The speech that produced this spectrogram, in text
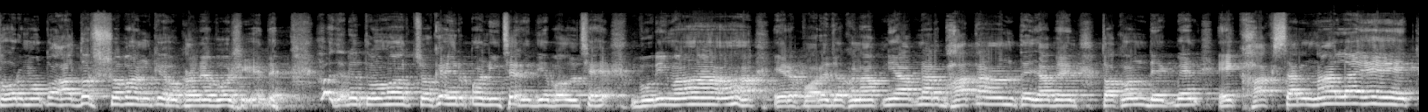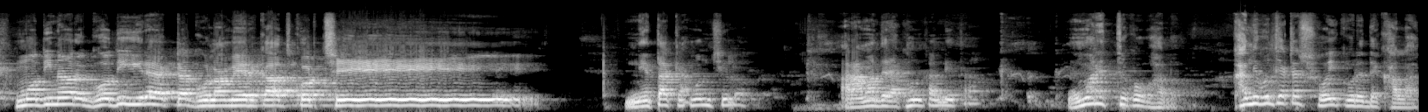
তোর মতো আদর্শবানকে ওখানে বসিয়ে দে। হাজারে তোমার চোখের পানি ছেড়ে দিয়ে বলছে, বুড়িমা, এরপরে যখন আপনি আপনার ভাতা আনতে যাবেন, তখন দেখবেন এই খাকসার নালায়েক মদিনার গদির একটা গোলামের কাজ করছে। নেতা কেমন ছিল? আর আমাদের এখনকার নেতা? উমারের থেকেও ভালো। খালি বলছে, একটা সই করে দে খালা।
